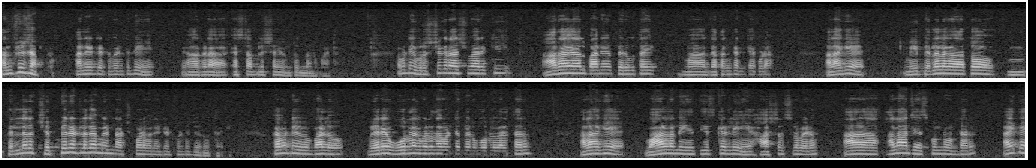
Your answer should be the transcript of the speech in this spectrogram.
కన్ఫ్యూజన్ అనేటటువంటిది అక్కడ ఎస్టాబ్లిష్ అయి ఉంటుందన్నమాట. కాబట్టి వృశ్చిక రాశి వారికి ఆదాయాలు బాగానే పెరుగుతాయి మా గతం కంటే కూడా. అలాగే మీ పిల్లలతో పిల్లలు చెప్పినట్లుగా మీరు నడుచుకోవడం అనేటటువంటి జరుగుతాయి. కాబట్టి వాళ్ళు వేరే ఊర్లకు వెళదామంటే మీరు ఊర్లు వెళ్తారు. అలాగే వాళ్ళని తీసుకెళ్ళి హాస్టల్స్లో వేయడం అలా చేసుకుంటూ ఉంటారు. అయితే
